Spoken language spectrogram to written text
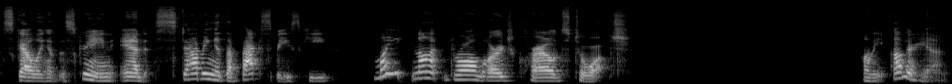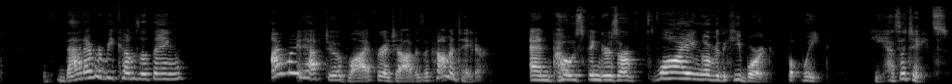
scowling at the screen, and stabbing at the backspace key, might not draw large crowds to watch. On the other hand, if that ever becomes a thing, I might have to apply for a job as a commentator. And Poe's fingers are flying over the keyboard. But wait, he hesitates.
